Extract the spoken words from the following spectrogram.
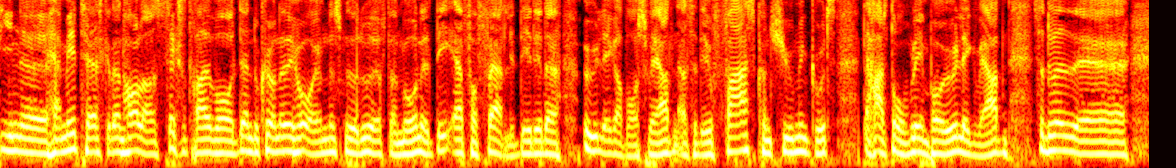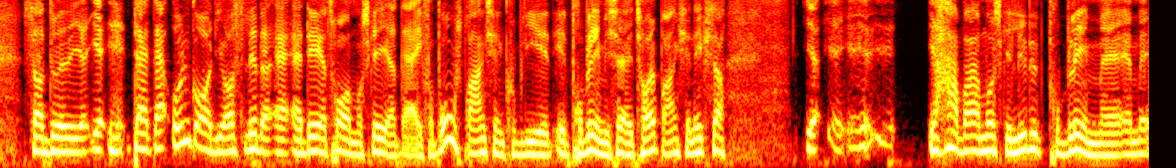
din øh, Hermet-taske, den holder 36 år, den du kører ned i H&M, den smider du ud efter en måned. Det er forfærdeligt. Det er det, der ødelægger vores verden. Altså, det er jo fast consuming goods, der har et stort problem på at ødelægge verden. Så du ved, øh, så du ved jeg, jeg, der, der undgår de også lidt af, af det, jeg tror måske, at der i forbrugsbranchen kunne blive et, et problem, især i tøjbranchen. Ikke? Så jeg, jeg, jeg, jeg har bare måske lidt et problem med, med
